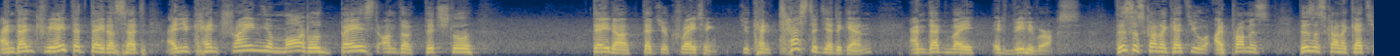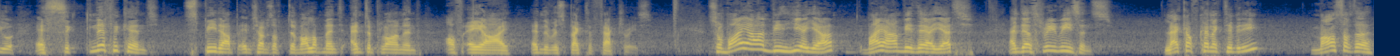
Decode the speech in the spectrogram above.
and then create that data set, and you can train your model based on the digital data that you're creating. You can test it yet again, and that way it really works. This is going to get you, I promise, this is going to get you a significant speed up in terms of development and deployment of AI in the respective factories. So why aren't we here yet? Why aren't we there yet? And there are three reasons. Lack of connectivity. Most of the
